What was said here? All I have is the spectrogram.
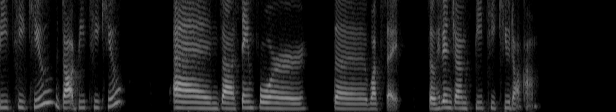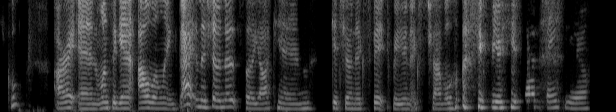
btq.btq and uh, same for the website so hiddengemsbtq.com cool all right and once again i will link that in the show notes so y'all can get your next fit for your next travel experience yes, thank you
